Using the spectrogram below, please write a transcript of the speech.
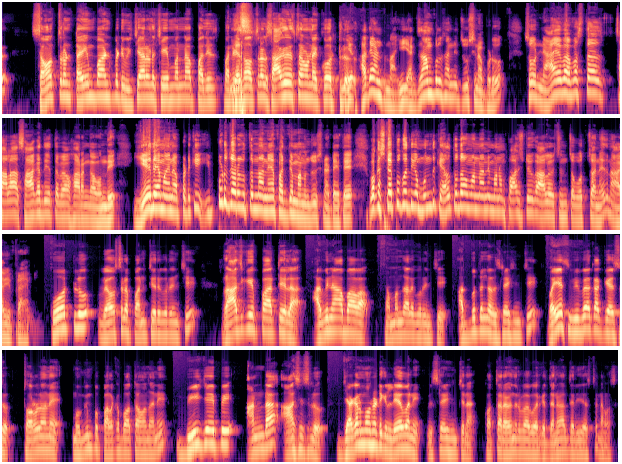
సంవత్సరం టైం బాండ్ పెట్టి విచారణ చేయమన్నా పది పన్నెండు. సంవత్సరాలు సాగదీస్తా ఉన్నాయి కోర్టులు. అదే అంటున్నా. ఈ ఎగ్జాంపుల్స్ అన్ని చూసినప్పుడు సో న్యాయ వ్యవస్థ చాలా సాగదీత వ్యవహారంగా ఉంది. ఏదేమైనప్పటికీ ఇప్పుడు జరుగుతున్న నేపథ్యం మనం చూసినట్టయితే ఒక స్టెప్ కొద్దిగా ముందుకు వెళ్తుందామని మనం పాజిటివ్గా ఆలోచించవచ్చు అనేది నా అభిప్రాయం. కోర్టులు వ్యవస్థల పనితీరు గురించి రాజకీయ పార్టీల అవినాభావ సంబంధాల గురించి అద్భుతంగా విశ్లేషించి వైఎస్ వివేక కేసు త్వరలోనే ముగింపు పలకబోతా ఉందని బీజేపీ అండ ఆశీస్సులు జగన్మోహన్ రెడ్డికి లేవని విశ్లేషించిన కొత్త రవీంద్రబాబు గారికి ధన్యవాదాలు తెలియజేస్తూ నమస్కారం.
